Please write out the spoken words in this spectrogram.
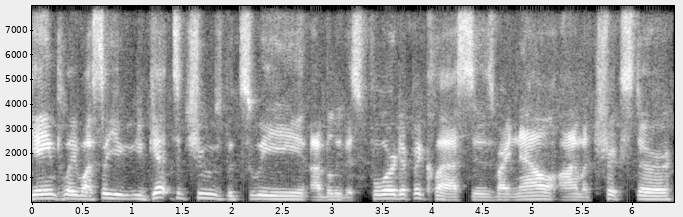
gameplay wise, so you, you get to choose between I believe it's four different classes. Right now I'm a trickster.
